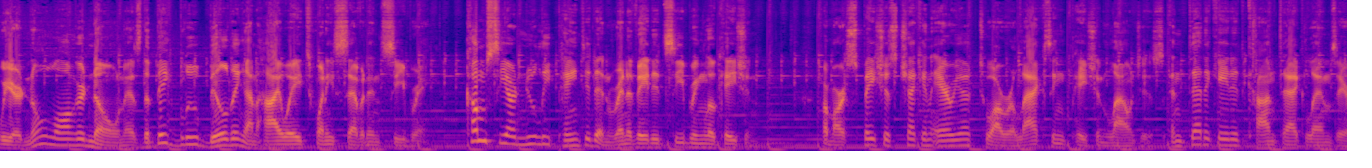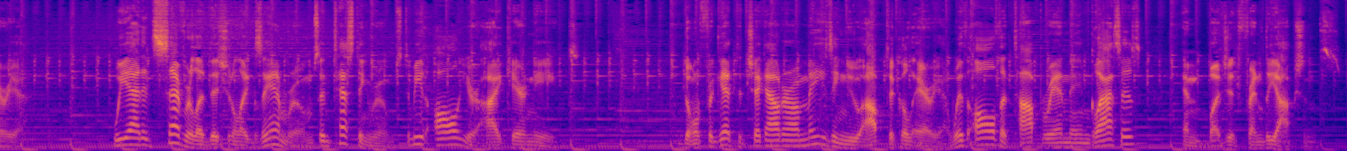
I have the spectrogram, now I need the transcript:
We are no longer known as the Big Blue Building on Highway 27 in Sebring. Come see our newly painted and renovated Sebring location. From our spacious check in area to our relaxing patient lounges and dedicated contact lens area. We added several additional exam rooms and testing rooms to meet all your eye care needs. Don't forget to check out our amazing new optical area with all the top brand name glasses and budget friendly options.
